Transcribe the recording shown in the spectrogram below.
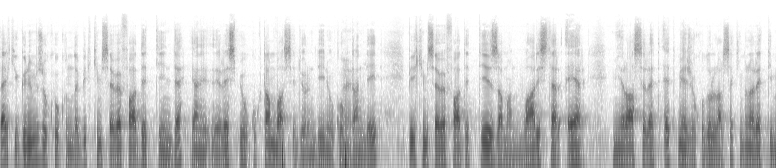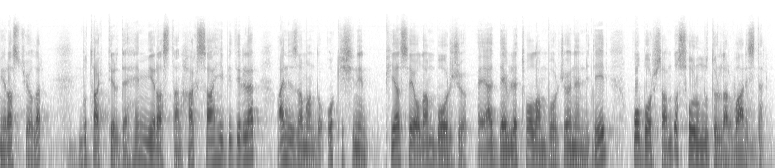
Belki günümüz hukukunda bir kimse vefat ettiğinde yani resmi hukuktan bahsediyorum dini hukuktan evet. değil. Bir kimse vefat ettiği zaman varisler eğer mirası red etmeyecek olurlarsa ki buna reddi miras diyorlar. Bu takdirde hem mirastan hak sahibidirler aynı zamanda o kişinin piyasaya olan borcu veya devlete olan borcu önemli değil. O borçtan da sorumludurlar varisler. Hı.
